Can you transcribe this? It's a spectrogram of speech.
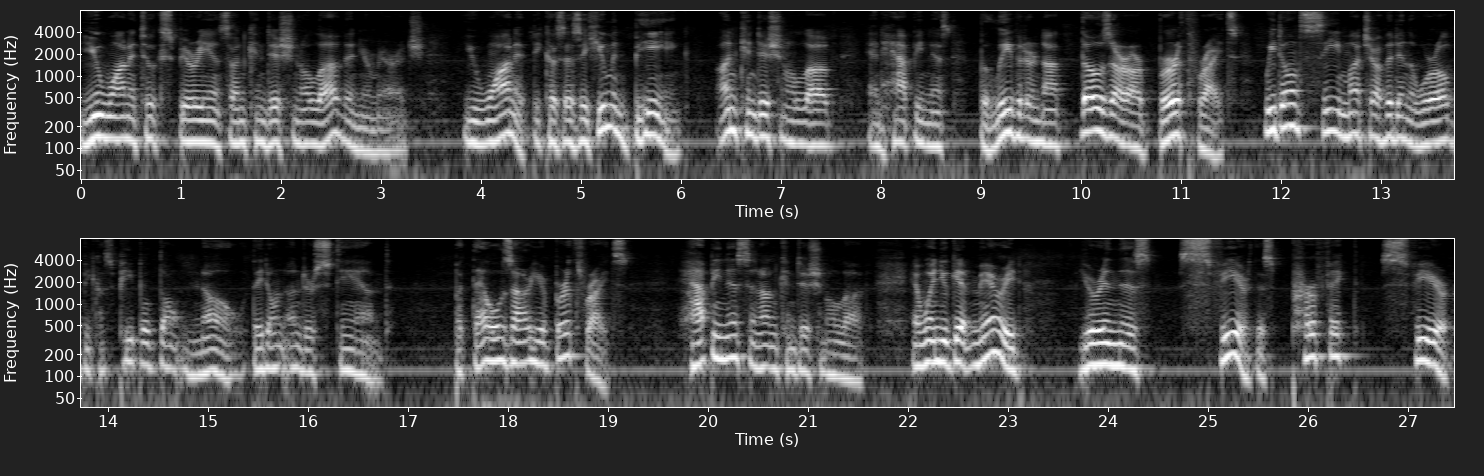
You wanted to experience unconditional love in your marriage. You want it because, as a human being, unconditional love and happiness, believe it or not, those are our birthrights. We don't see much of it in the world because people don't know, they don't understand. But those are your birthrights happiness and unconditional love. And when you get married, you're in this sphere, this perfect sphere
